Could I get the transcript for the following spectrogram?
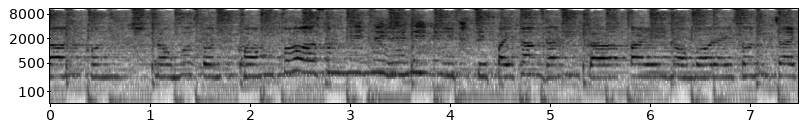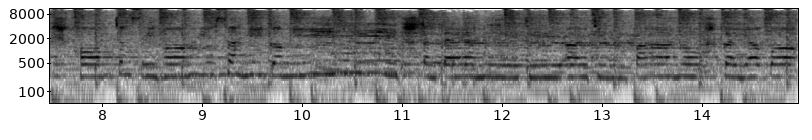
หลายคนน้องบ่สนของพ่อสมี สิไปทางใดก็ไปน้องบ่ได้สนใจ ของจังสีหอมอยู่ใสก็มี ตั้งแต่มือที่อายทิ้งป้าน้องก็อยากบอก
